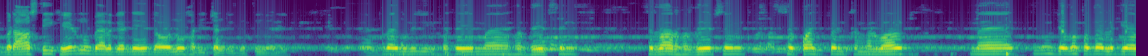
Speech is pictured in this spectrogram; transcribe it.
ਵਿਰਾਸਤੀ ਖੇਡ ਨੂੰ ਬੈਲਗੱਡੇ ਦੀ ਦੌੜ ਨੂੰ ਹਰੀ ਝੰਡੀ ਦਿੱਤੀ ਹੈ ਜੀ। ਵਾਹਿਗੁਰੂ ਜੀ ਕੀ ਫਤਿਹ, ਮੈਂ ਹਰਦੇਵ ਸਿੰਘ, ਸਰਦਾਰ ਹਰਦੇਵ ਸਿੰਘ, ਸਰਪੰਚ ਪਿੰਡ ਕੰਗਣਵਾਲ ਮੈਂ ਨੂੰ ਜਦੋਂ ਪਤਾ ਲੱਗਿਆ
